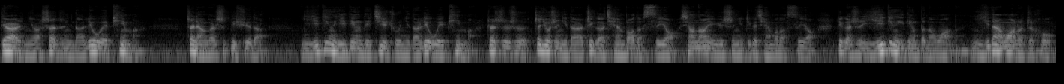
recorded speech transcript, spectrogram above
第二你要设置你的六位 PIN 码，这两个是必须的。你一定一定得记住你的六位 PIN 码，这就是这就是你的这个钱包的私钥，相当于是你这个钱包的私钥，这个是一定一定不能忘的。你一旦忘了之后，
